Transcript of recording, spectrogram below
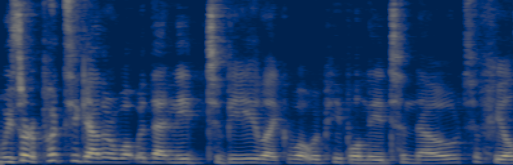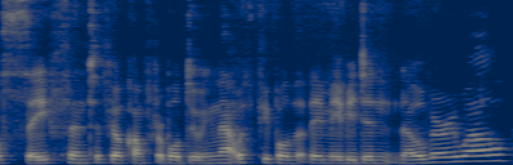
we sort of put together what would that need to be like what would people need to know to feel safe and to feel comfortable doing that with people that they maybe didn't know very well.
